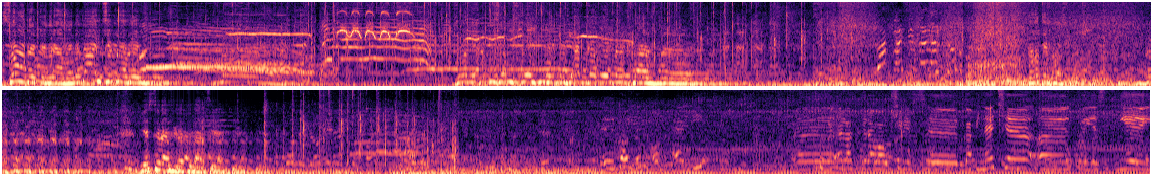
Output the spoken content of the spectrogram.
Słabe te brawo, no dajcie trochę. A ty się uśmiechnij, jak taka jedna twarz. no. Papa się Jeszcze raz gratulacje. To jest od Eli. E, Ela zbierała u siebie w, w gabinecie. To jest jej,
